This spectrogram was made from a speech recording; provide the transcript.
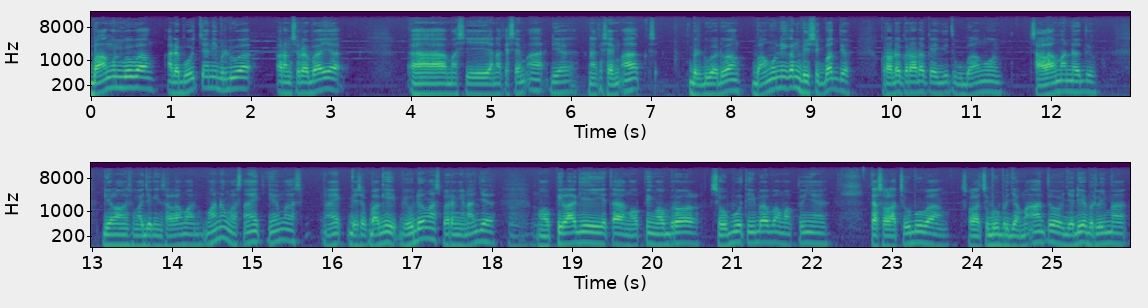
bangun gue bang, ada bocah nih berdua orang Surabaya, Eh, masih anak SMA dia, anak SMA berdua doang. Bangun nih kan berisik banget dia, kerada kerada kayak gitu, gue bangun, salaman dah tuh. Dia langsung ngajakin salaman, mana mas? Naik? Ya mas, naik besok pagi. Ya udah mas barengin aja. Ngopi lagi kita, ngopi ngobrol. Subuh tiba bang waktunya. Kita sholat subuh bang. Sholat subuh berjamaah tuh jadi ya berlima.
